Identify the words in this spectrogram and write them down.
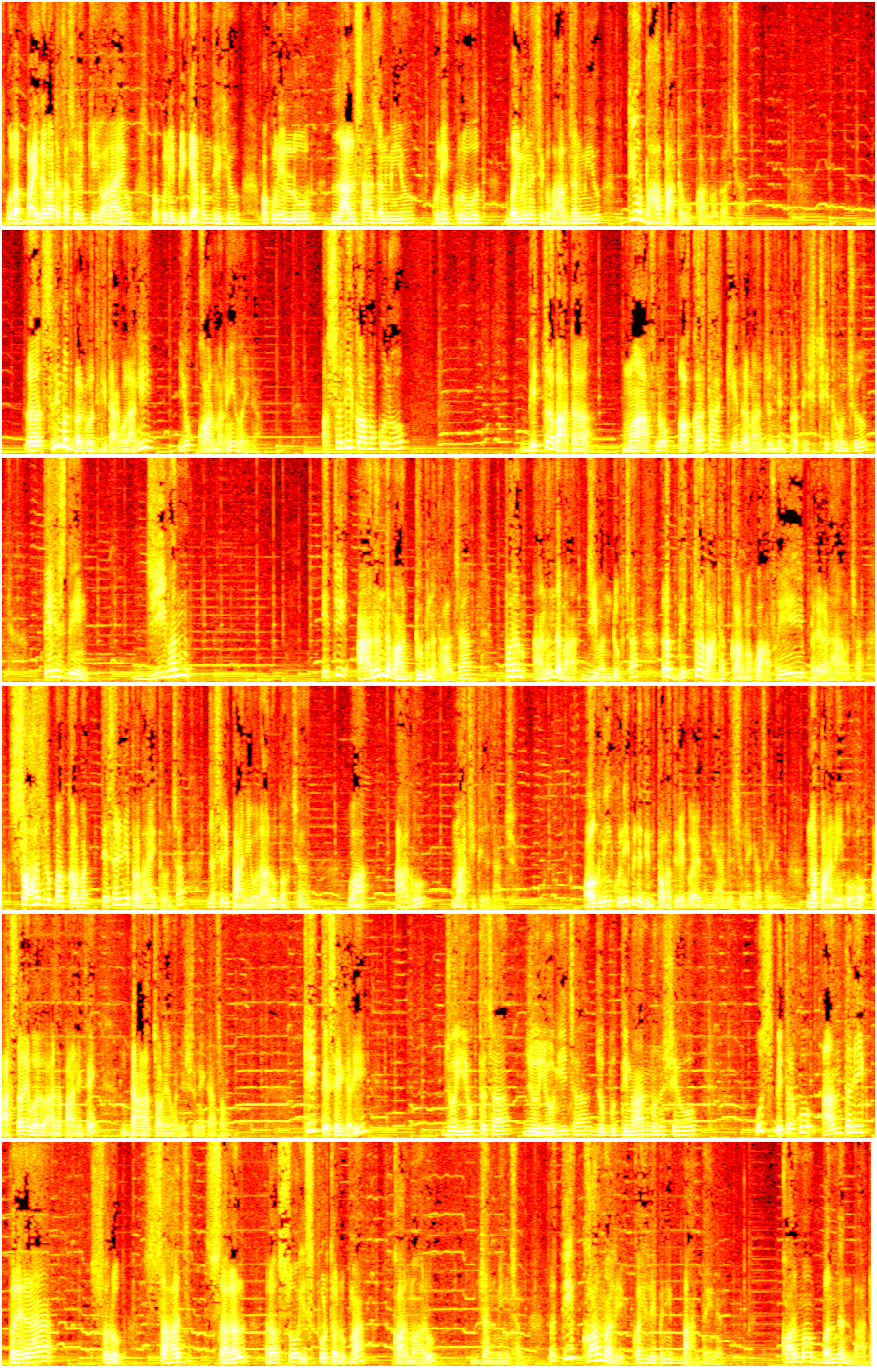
उसलाई बाहिरबाट कसैले केही हरायो वा कुनै विज्ञापन देख्यो वा कुनै लोभ लालसा जन्मियो कुनै क्रोध वैमनस्यको भाव जन्मियो त्यो भावबाट ऊ कर्म गर्छ। र श्रीमद् भगवत गीताको लागि यो कर्म नै होइन। असली कर्म कुन हो? भित्रबाट म आफ्नो अकर्ता केन्द्रमा जुन दिन प्रतिष्ठित हुन्छु त्यस दिन जीवन यति आनन्दमा डुब्न थाल्छ परम आनन्दमा जीवन डुब्छ र भित्रबाट कर्मको आफै प्रेरणा आउँछ। सहज रूपमा कर्म त्यसरी नै प्रभावित हुन्छ जसरी पानी ओह्रालो बग्छ वा आगो माथितिर जान्छ। अग्नि कुनै पनि दिन तलतिर गयो भन्ने हामीले सुनेका छैनौँ। न पानी ओहो आश्चर्य भयो आज पानी चाहिँ डाँडा चढ्यो भन्ने सुनेका छौँ। ठिक त्यसै गरी जो युक्त छ जो योगी छ जो बुद्धिमान मनुष्य हो उसभित्रको आन्तरिक प्रेरणा स्वरूप सहज सरल र स्वस्फूर्त रूपमा कर्महरू जन्मिन्छन्। र ती कर्मले कहिले पनि बाँध्दैनन् कर्म बन्धनबाट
